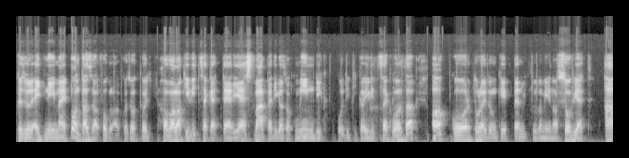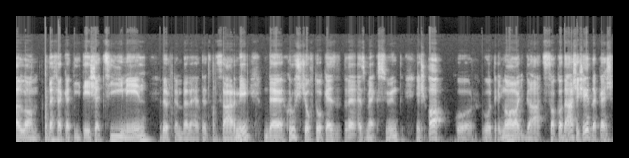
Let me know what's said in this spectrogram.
közül egy némely pont azzal foglalkozott, hogy ha valaki vicceket terjeszt, már pedig azok mindig politikai viccek voltak, akkor tulajdonképpen, mit tudom én, a szovjet állam befeketítése címén börtönbe lehetett szárni, de Khrushchevtól kezdve ez megszűnt, és akkor volt egy nagy gátszakadás, és érdekes,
